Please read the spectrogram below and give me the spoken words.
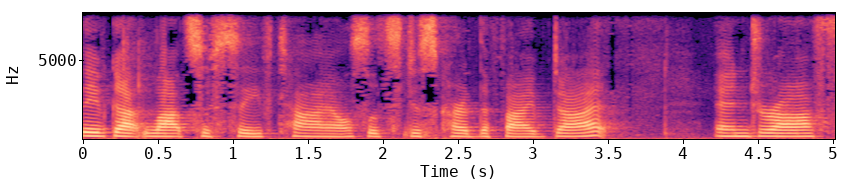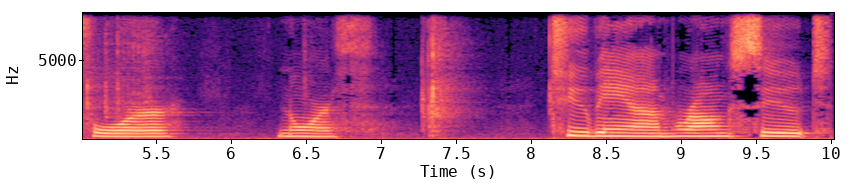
They've got lots of safe tiles. Let's discard the five dot and draw for north. Two bam, wrong suit.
